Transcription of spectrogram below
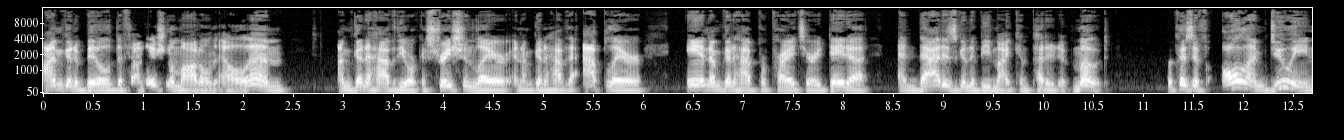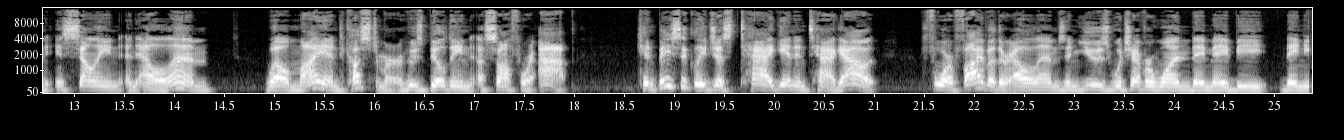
I'm going to build the foundational model in LLM. I'm going to have the orchestration layer and I'm going to have the app layer and I'm going to have proprietary data. And that is going to be my competitive moat. Because if all I'm doing is selling an LLM, well, my end customer who's building a software app can basically just tag in and tag out four or five other LLMs and use whichever one they may be they need.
